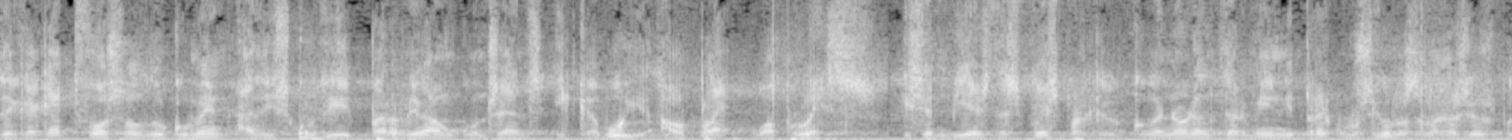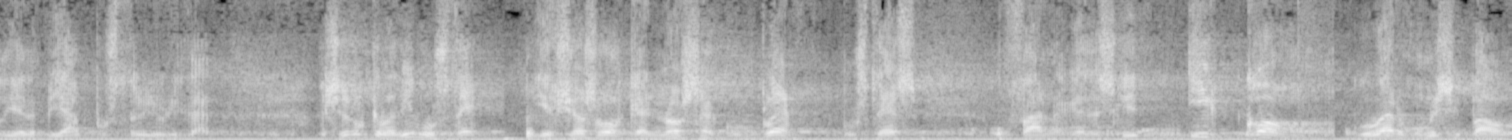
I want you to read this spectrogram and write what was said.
de que aquest fos el document a discutir per arribar a un consens i que avui el ple ho aprovés. I s'enviés després perquè com que no era un termini preclusiu les al·legacions podien enviar posterioritat. Això és el que va dir vostè i això és el que no s'ha complert. Vostès ho fan aquest escrit i com govern municipal,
